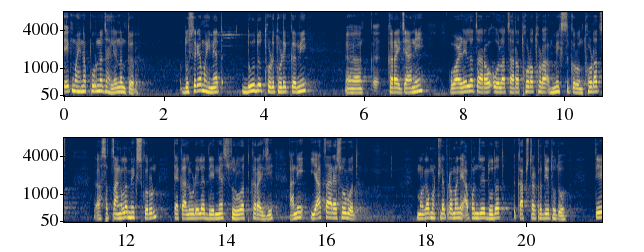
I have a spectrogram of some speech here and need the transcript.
एक महिना पूर्ण झाल्यानंतर दुसऱ्या महिन्यात दूध थोडे थोडे कमी क- करायचे आणि वाळलेला चारा ओला चारा थोडा थोडा मिक्स करून थोडाच असा चांगला मिक्स करून त्या कालवडीला देण्यास सुरुवात करायची. आणि या चाऱ्यासोबत मग म्हटल्याप्रमाणे आपण जे दुधात काप स्टार्टर देत होतो ते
